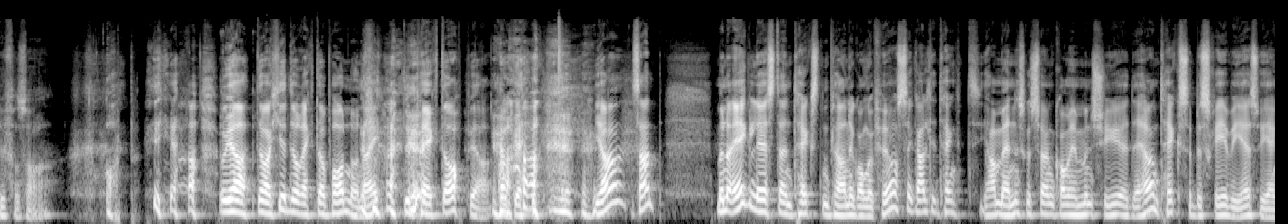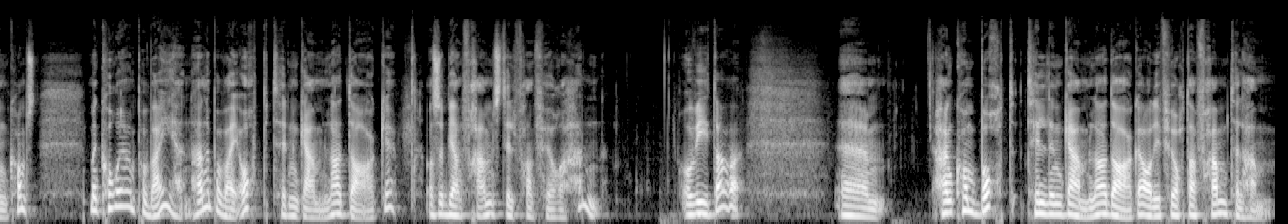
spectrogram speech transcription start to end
Du får svare. Opp. ja. Ja, det var ikke du rekte opp hånda, nei. Du pekte opp, ja. Okay. Ja, sant. Men når jeg leste den teksten flere ganger før, så har jeg alltid tenkt ja, menneskesønnen kommer med en sky. Det her er en tekst som beskriver Jesu gjenkomst. Men hvor er han på vei hen? Han er på vei opp til den gamle dage, og så blir han framstilt framfor han. Og videre ehm, Han kom bort til den gamle dager, og de førte han fram til ham.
